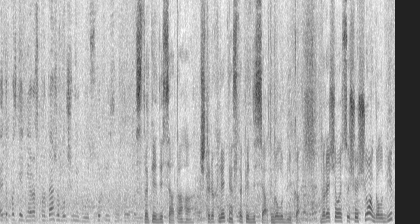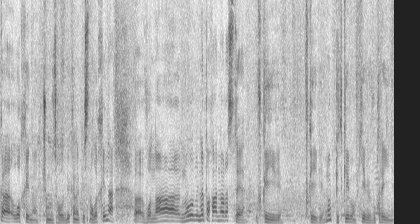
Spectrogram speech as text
Это последняя распродажа, больше не будет. 150 поэтому. 150, ага. Чотирьохлітня 150, голубіка. До речі, ось що що, а голубіка, лохина, чомусь голубіка написано лохина, е, вона ну, непогано росте в Києві. В Києві, ну під Києвом, в Києві, в Україні.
